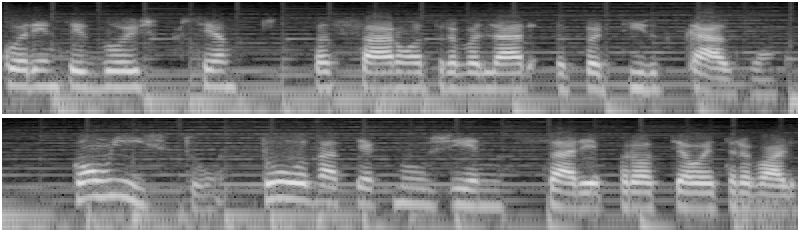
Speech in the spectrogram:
42% passaram a trabalhar a partir de casa. Com isto, toda a tecnologia necessária para o teletrabalho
